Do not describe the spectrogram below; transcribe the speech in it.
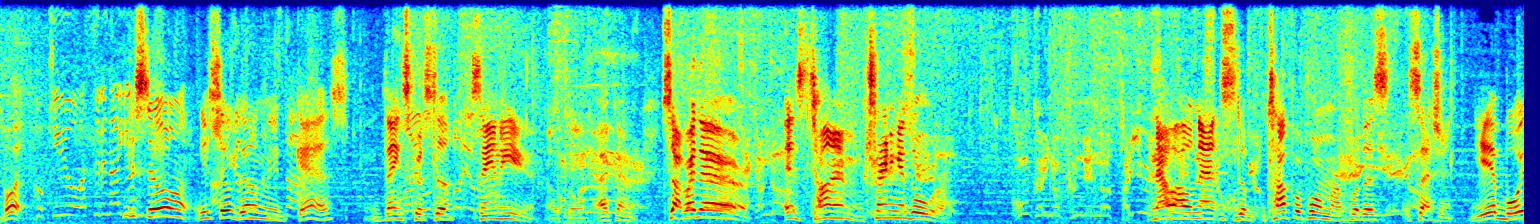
but you still, you still gonna gas. Thanks, Krista. Same to you. Okay, I can stop right there. It's time. Training is over. Now I'll announce the top performer for this session. Yeah, boy.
